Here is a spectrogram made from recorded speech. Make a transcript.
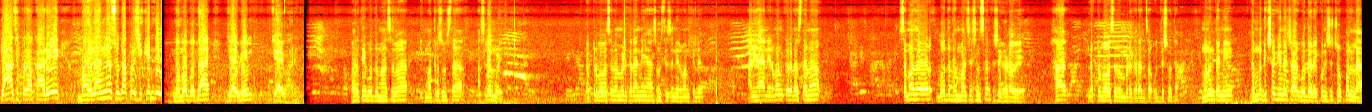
त्याच प्रकारे महिलांना सुद्धा प्रशिक्षण दिलं नमो बुद्धाय जय भीम जय भारत. भारतीय बौद्ध महासभा एक मातृसंस्था असल्यामुळे डॉक्टर बाबासाहेब आंबेडकरांनी ह्या संस्थेचं निर्माण केलं. आणि ह्या निर्माण करत असताना समाजावर बौद्ध धर्माचे संस्कार कसे घडावे हा डॉक्टर बाबासाहेब आंबेडकरांचा उद्देश होता. म्हणून त्यांनी धम्मदीक्षा घेण्याच्या अगोदर एकोणीसशे चौपन्नला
